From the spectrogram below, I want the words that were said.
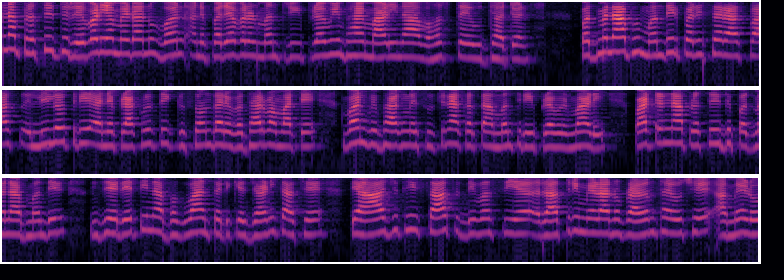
પાટણના પ્રસિદ્ધ રેવડિયા મેળાનું વન અને પર્યાવરણ મંત્રી પ્રવીણભાઈ માળીના હસ્તે ઉદ્ઘાટન પદ્મનાભ મંદિર પરિસર આસપાસ લીલોતરી અને પ્રાકૃતિક સૌંદર્ય વધારવા માટે વન વિભાગને સૂચના કરતા મંત્રી પ્રવીણ માળી, પાટણના પ્રસિદ્ધ પદ્મનાભ મંદિર, જે રેતીના ભગવાન તરીકે જાણીતા છે, ત્યાં આજથી સાત દિવસીય રાત્રિ મેળાનો પ્રારંભ થયો છે. આ મેળો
